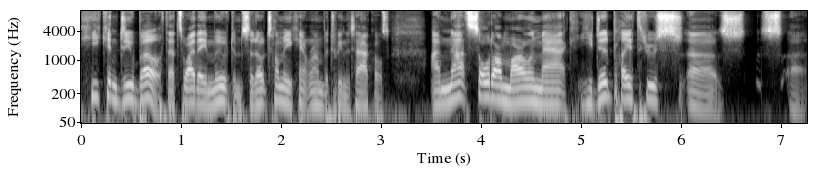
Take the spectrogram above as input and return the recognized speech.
He can do both. That's why they moved him. So don't tell me he can't run between the tackles. I'm not sold on Marlon Mack. He did play through uh, uh,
